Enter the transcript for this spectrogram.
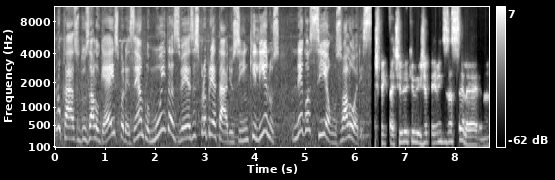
No caso dos aluguéis, por exemplo, muitas vezes proprietários e inquilinos negociam os valores. A expectativa é que o IGPM desacelere, né?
